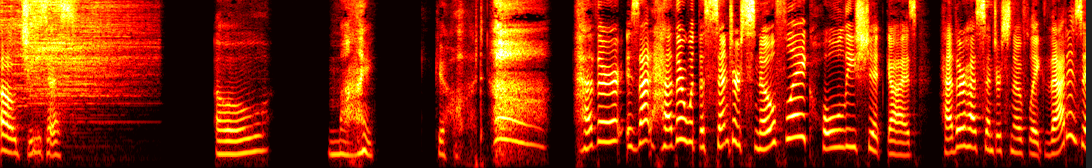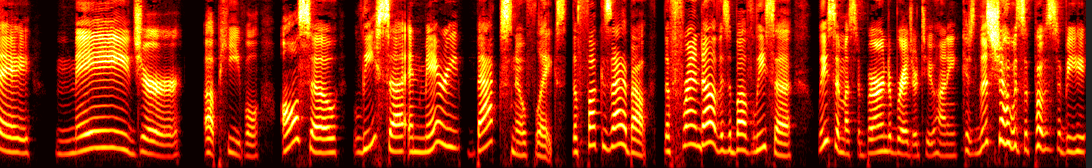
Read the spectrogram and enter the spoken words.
Oh Jesus. Oh my god. Heather, is that Heather with the center snowflake? Holy shit, guys. Heather has center snowflake. That is a major upheaval. Also, Lisa and Mary back snowflakes. The fuck is that about? The friend of is above Lisa. Lisa must have burned a bridge or two, honey, because this show was supposed to be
